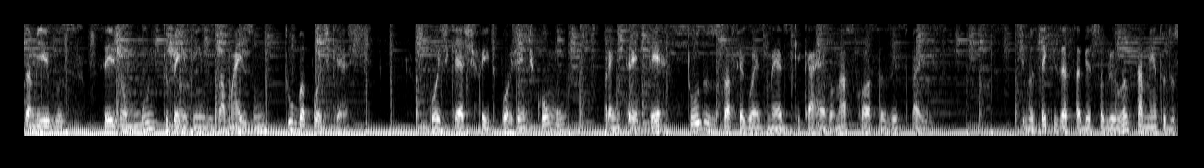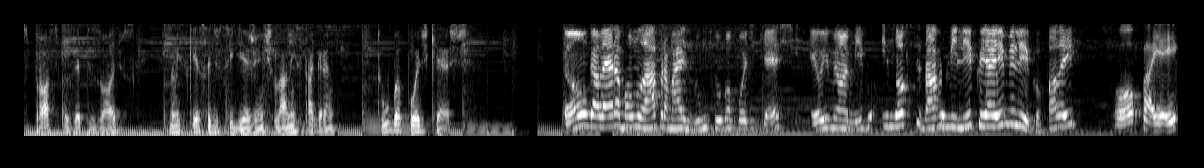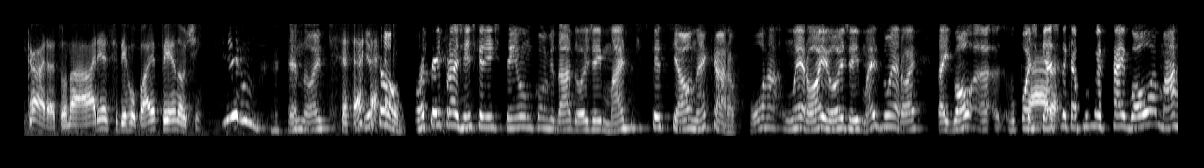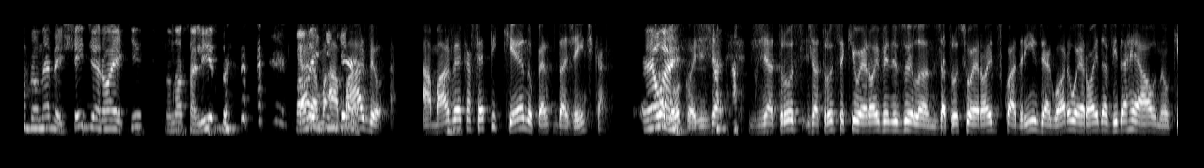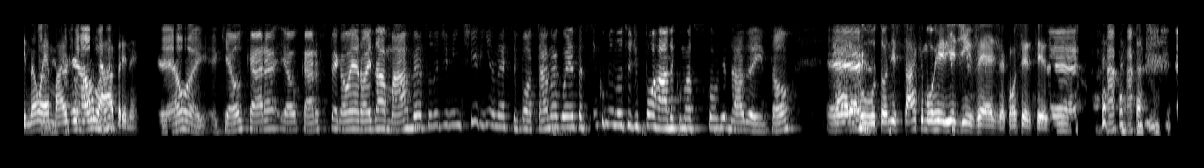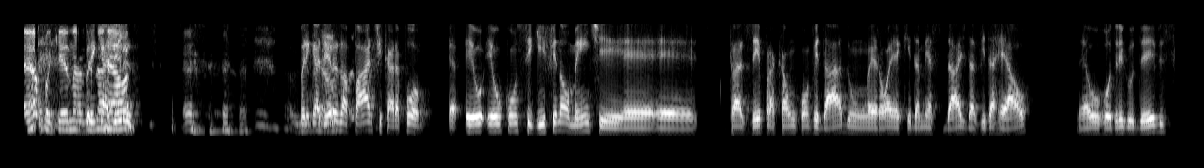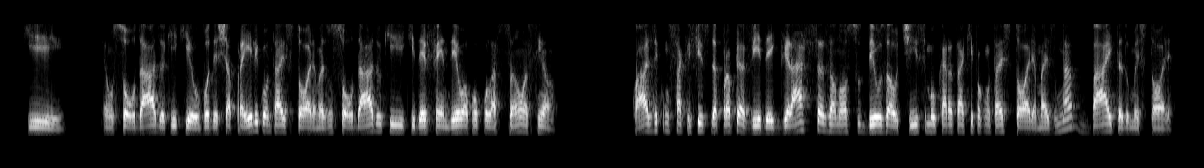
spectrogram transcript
Meus amigos, sejam muito bem-vindos a mais um Tuba Podcast. Um podcast feito por gente comum para entreter todos os afegões médios que carregam nas costas esse país. Se você quiser saber sobre o lançamento dos próximos episódios, não esqueça de seguir a gente lá no Instagram, Tuba Podcast. Então, galera, vamos lá para mais um Tuba Podcast. Eu e meu amigo inoxidável Milico. E aí, Milico? Fala aí. Opa, e aí, cara? Tô na área, se derrubar é pênalti. É nóis. Então, conta aí pra gente que a gente tem um convidado hoje aí mais do que especial, né, cara? Porra, um herói hoje aí, mais um herói. Tá igual. Uh, o podcast cara, daqui a pouco vai ficar igual a Marvel, né, velho? Cheio de herói aqui na nossa lista. cara, aí, a, Marvel. É? A Marvel é café pequeno perto da gente, cara. É, tá ué. Louco? A gente já, já, trouxe, já trouxe aqui o herói venezuelano, já trouxe o herói dos quadrinhos e agora o herói da vida real, não, que não a é mais o Raul né? Abre, né? É, ué, é que é o cara, é o cara, se pegar o herói da Marvel, é tudo de mentirinha, né? Se botar, não aguenta cinco minutos de porrada com nossos convidados aí. Então. É... Cara, o Tony Stark morreria de inveja, com certeza. É, é porque na Brincadeiras... real. Brincadeiras à parte, cara, pô, eu, eu consegui finalmente é, é, trazer para cá um convidado, um herói aqui da minha cidade, da vida real, né, o Rodrigo Davis, que é um soldado aqui que eu vou deixar para ele contar a história, mas um soldado que, que defendeu a população assim, ó, quase com sacrifício da própria vida. E graças ao nosso Deus Altíssimo, o cara tá aqui para contar a história, mas uma baita de uma história.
